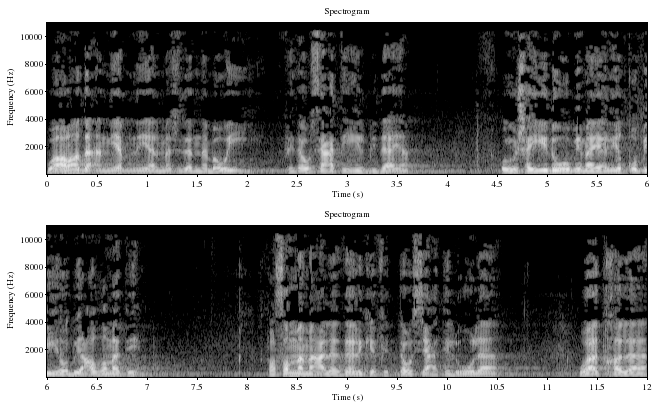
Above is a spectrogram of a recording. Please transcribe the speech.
وأراد أن يبني المسجد النبوي في توسعته البداية ويشيده بما يليق به وبعظمته. فصمم على ذلك في التوسعة الأولى وأدخل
